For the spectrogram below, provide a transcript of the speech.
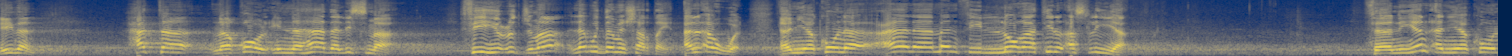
إذا حتى نقول إن هذا الاسم فيه عجمة لابد من شرطين. الأول أن يكون علما في اللغة الأصلية. ثانيا أن يكون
